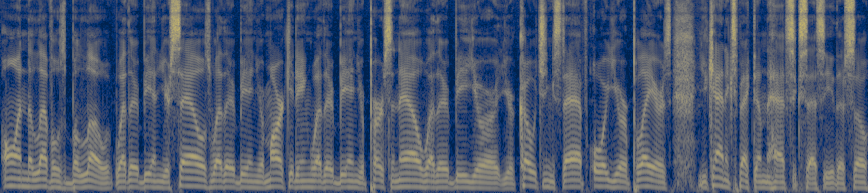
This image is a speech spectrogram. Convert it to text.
on the levels below, whether it be in your sales, whether it be in your marketing, whether it be in your personnel, whether it be your your coaching staff or your players. You can't expect them to have success either. So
